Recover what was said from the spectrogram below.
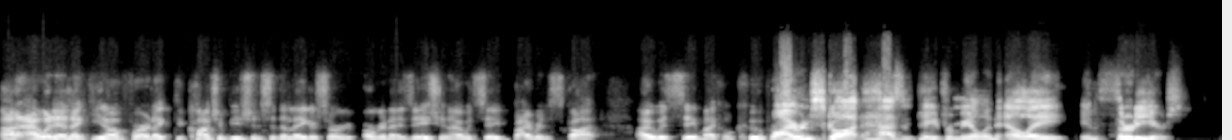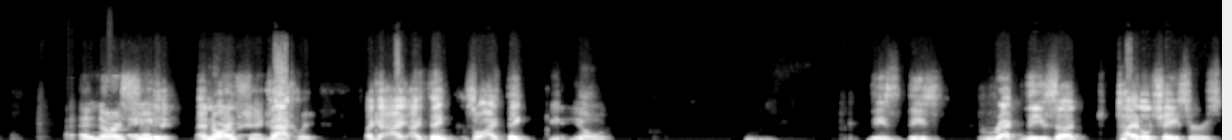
I, I would uh, like you know for like the contributions to the Lakers or, organization, I would say Byron Scott. I would say Michael Cooper. Byron Scott hasn't paid for meal in LA in 30 years. and nor should he. and nor, exactly. Like I, I think so. I think you know these these rec these uh, title chasers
